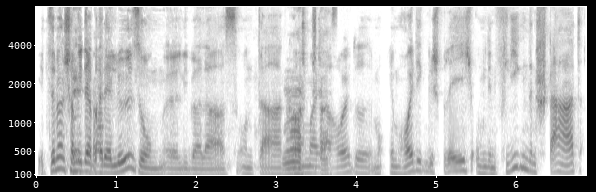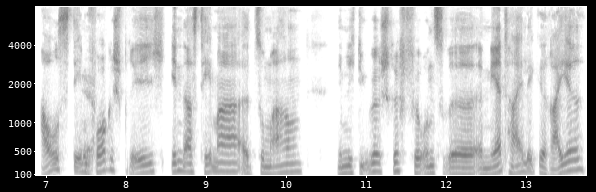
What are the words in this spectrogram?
Jetzt sind wir schon wieder bei der Lösung, äh, lieber Lars. Und da ja, kommen wir ja heute im, im, heutigen Gespräch, um den fliegenden Start aus dem ja. Vorgespräch in das Thema äh, zu machen, nämlich die Überschrift für unsere äh, mehrteilige Reihe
